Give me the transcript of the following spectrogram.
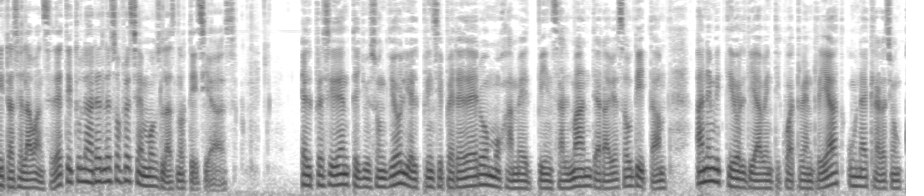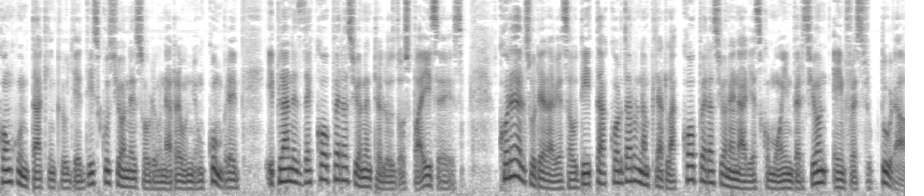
Y tras el avance de titulares les ofrecemos las noticias. El presidente Yu Song-yeol y el príncipe heredero Mohammed bin Salman de Arabia Saudita han emitido el día 24 en Riyadh una declaración conjunta que incluye discusiones sobre una reunión cumbre y planes de cooperación entre los dos países. Corea del Sur y Arabia Saudita acordaron ampliar la cooperación en áreas como inversión e infraestructura.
